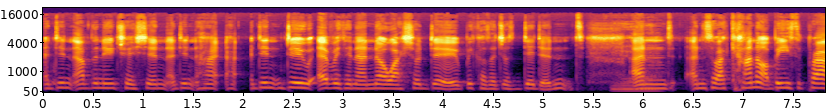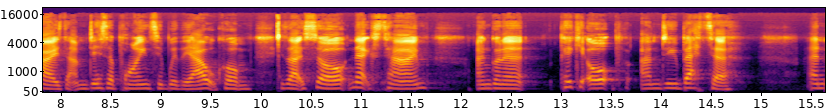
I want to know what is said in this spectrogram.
I didn't have the nutrition. I didn't. Ha- I didn't do everything I know I should do because I just didn't. And and so I cannot be surprised that I'm disappointed with the outcome. He's like, so next time, I'm gonna pick it up and do better. And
